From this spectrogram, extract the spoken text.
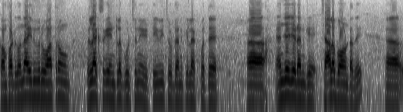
కంఫర్ట్గా ఉంది. ఐదుగురు మాత్రం రిలాక్స్గా ఇంట్లో కూర్చొని టీవీ చూడడానికి లేకపోతే ఎంజాయ్ చేయడానికి చాలా బాగుంటుంది. ఆ,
